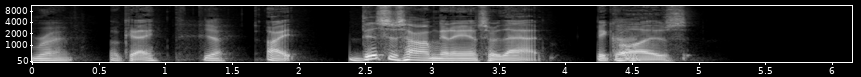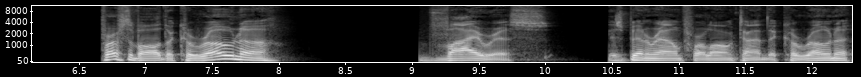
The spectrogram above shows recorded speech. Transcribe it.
Right. Okay. Yeah. All right. This is how I'm going to answer that because, first of all, the corona virus has been around for a long time. The corona,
